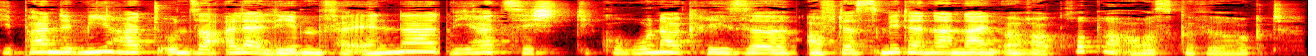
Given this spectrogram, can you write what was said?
Die Pandemie hat unser aller Leben verändert. Wie hat sich die Corona-Krise auf das Miteinander in eurer Gruppe ausgewirkt?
